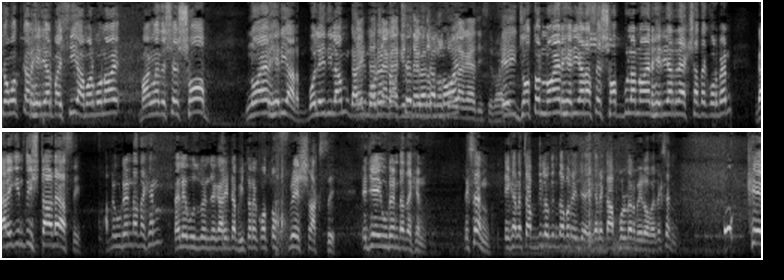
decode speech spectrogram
চমৎকার হেরিয়ার পাইছি আমার মনে হয় বাংলাদেশের সব নয়ের হেরিয়ার বলে দিলাম গাড়ির মডেলটা হচ্ছে কিন্তু একদম নতুন 2009 লাগাই দিছে ভাই। এই যত নয়ের হেরিয়ার আছে সবগুলা নয়ের হেরিয়ার একসাথে করবেন। গাড়ি কিন্তু স্টার্টে আছে। আপনি উডেনটা দেখেন তাহলে বুঝবেন যে গাড়িটা ভিতরে কত ফ্রেশ রাখছে। এই যে এই উডেনটা দেখেন। দেখছেন? এখানে চাপ দিলেও কিন্তু আবার এই যে এখানে কাপ হোল্ডার বের হবে, দেখছেন? ওকে!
